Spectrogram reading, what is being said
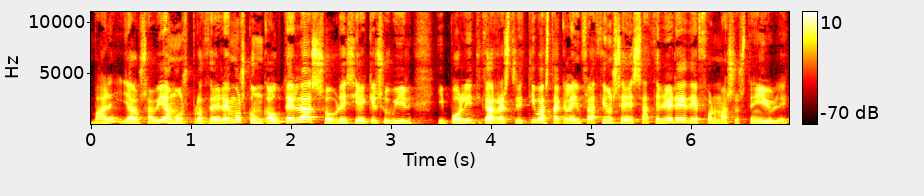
Vale, ya lo sabíamos, procederemos con cautela sobre si hay que subir y política restrictiva hasta que la inflación se desacelere de forma sostenible.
